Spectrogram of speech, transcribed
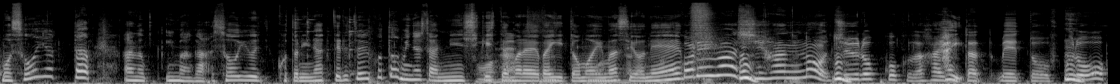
もうそういったあの今がそういうことになっているということを皆さん認識してもらえばいいと思いますよね。これは市販の16国が入った、えっと袋を、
